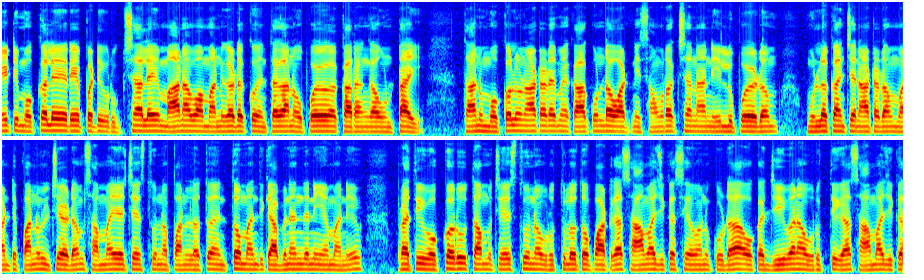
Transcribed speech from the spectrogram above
నేటి మొక్కలే రేపటి వృక్షాలే మానవ మనుగడకు ఎంతగానో ఉపయోగకరంగా ఉంటాయి. తాను మొక్కలు నాటడమే కాకుండా వాటిని సంరక్షణ నీళ్ళు పోయడం ముళ్ళ కంచె నాటడం వంటి పనులు చేయడం సమ్మయ్య చేస్తున్న పనులతో ఎంతో మందికి అభినందనీయమని ప్రతి ఒక్కరూ తాము చేస్తున్న వృత్తులతో పాటుగా సామాజిక సేవను కూడా ఒక జీవన వృత్తిగా సామాజిక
